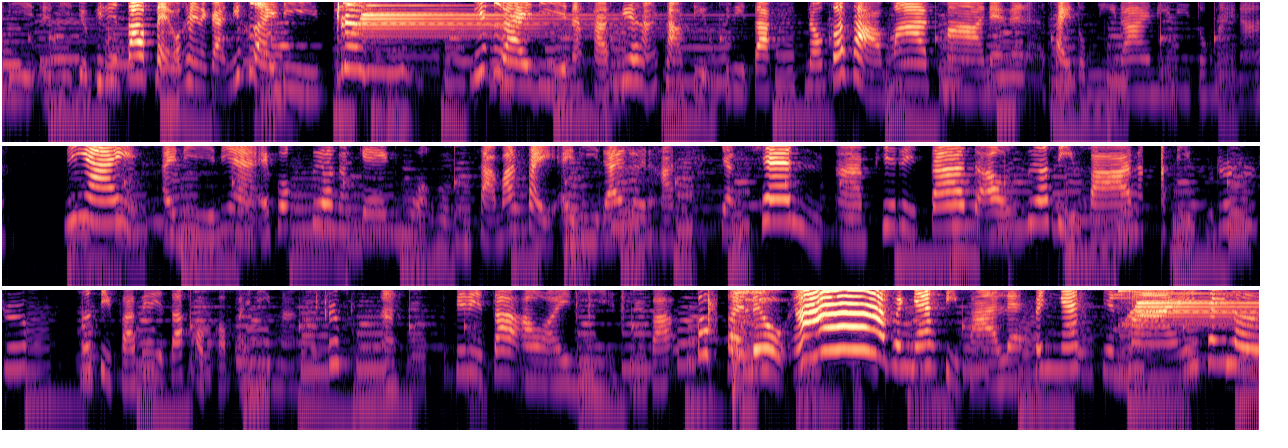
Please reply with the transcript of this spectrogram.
ID ID เดี๋ยวพิริต้าแปะไว้ให้นะคะนี่คือ ID ปรึ้งนี่คือ ID นะคะเสื้อทั้ง3สีของพิริต้าน้องก็สามารถมาเนี่ยเนี่ยเนี่ยใส่ตรงนี้ได้นี่นี่ตรงไหนนะ นี่ไง ID เนี่ยไอพวกเสื้อกางเกงหมวกผมสามารถใส่ ID ได้เลยนะคะ อย่างเช่นอ่าพิริต้าจะเอาเสื้อสีฟ้านะสีรึรึเสื้อสีฟ้าพิริต้าขอก๊อป ID มาปึ๊บอะพิริต้าเอา ID สีฟ้าปุ๊บใส่เร็วอ่าเป็นไงสีฟ้าแหละเป็นไงเห็นไหมใช่เลย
